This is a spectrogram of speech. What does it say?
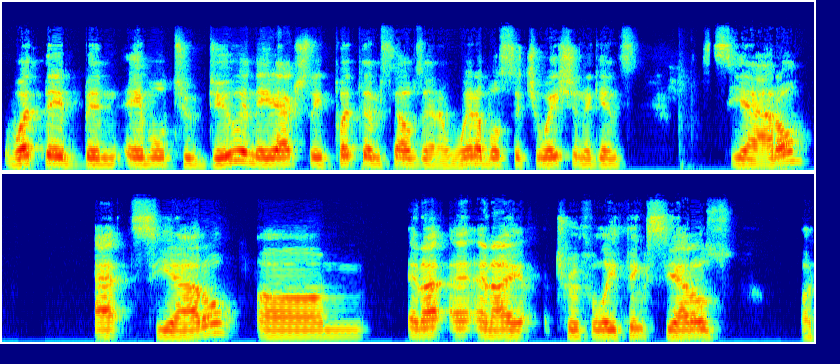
what they've been able to do, and they actually put themselves in a winnable situation against Seattle at Seattle. Um, and I and I truthfully think Seattle's a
